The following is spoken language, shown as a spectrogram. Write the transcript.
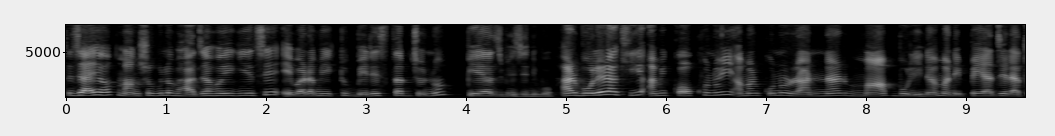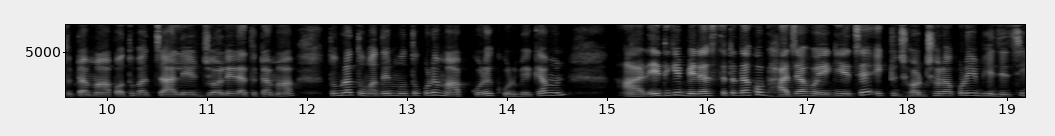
তো যাই হোক, মাংসগুলো ভাজা হয়ে গিয়েছে, এবার আমি একটু বেরেস্তার জন্য পেঁয়াজ ভেজে নিব। আর বলে রাখি, আমি কখনোই আমার কোনো রান্নার মাপ বলি না মানে পেঁয়াজের এতটা মাপ অথবা চালের জলের এতটা মাপ, তোমরা তোমাদের মতো করে মাপ করে করবে, কেমন? আর এদিকে বেরাস্তাটা দেখো ভাজা হয়ে গিয়েছে, একটু ঝরঝরা করেই ভেজেছি।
